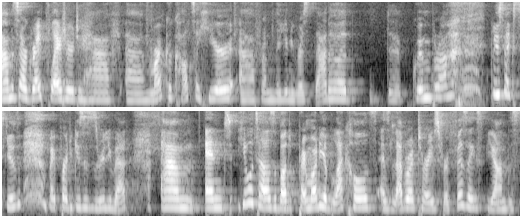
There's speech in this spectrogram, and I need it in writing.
Um, it's our great pleasure to have uh, Marco Calzà here uh, from the Universidade de Coimbra. Please excuse, my Portuguese is really bad. Um, and he will tell us about primordial black holes as laboratories for physics beyond, this,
